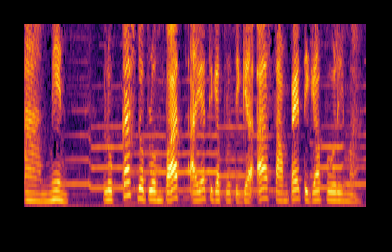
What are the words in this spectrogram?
amin. Lukas 24 ayat 33a sampai 35.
